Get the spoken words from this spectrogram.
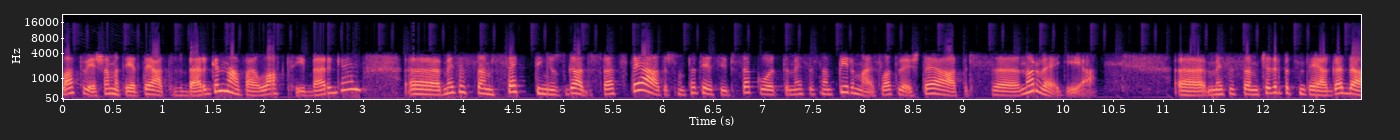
Latviešu amatieru teātris Bergenā vai Latvija Bergen, uh, mēs esam septiņus gadus vecs teātris un patiesībā sakot, mēs esam pirmais latviešu teātris uh, Norvēģijā. Uh, mēs esam 14. gadā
